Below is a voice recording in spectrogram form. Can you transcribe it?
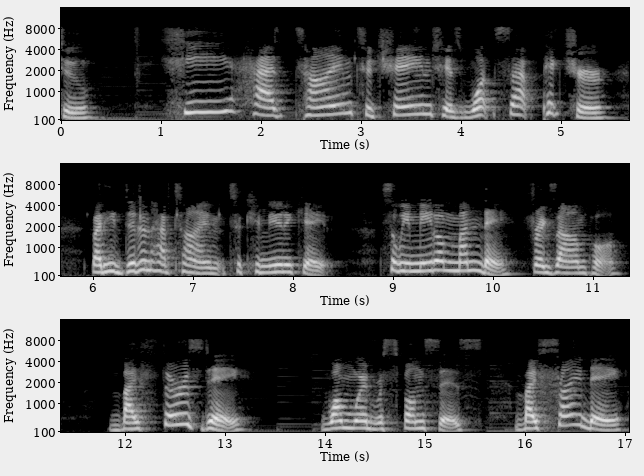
to, he had time to change his WhatsApp picture, but he didn't have time to communicate. So we meet on Monday, for example. By Thursday, one word responses. By Friday,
